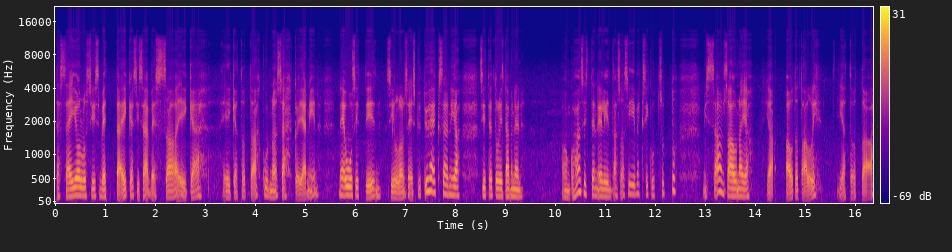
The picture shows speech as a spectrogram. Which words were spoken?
tässä ei ollut siis vettä eikä sisävessaa eikä, eikä tota kunnon sähköjä, niin ne uusittiin silloin 79 ja sitten tuli tämmöinen, onkohan sitten elintasosiiveksi kutsuttu, missä on sauna ja, ja autotalli. Ja tota,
